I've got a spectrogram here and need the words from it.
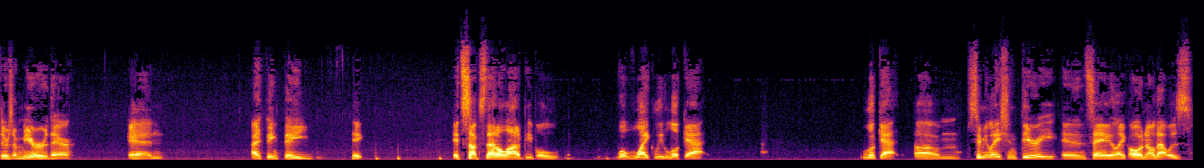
there's a mirror there, and I think they it it sucks that a lot of people will likely look at look at um, simulation theory and say like, oh no, that was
